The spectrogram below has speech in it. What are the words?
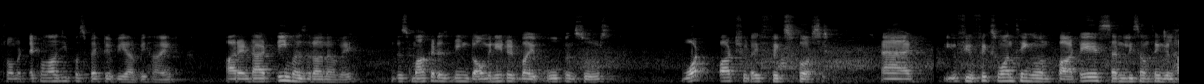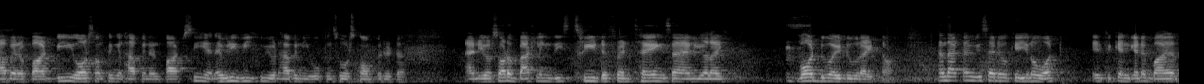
From a technology perspective, we are behind. Our entire team has run away. This market is being dominated by open source what part should I fix first? And if you fix one thing on part A, suddenly something will happen in part B or something will happen in part C, and every week we would have a new open source competitor. And you're sort of battling these three different things, and you're like, what do I do right now? And that time we said, okay, you know what? If we can get a buyer,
